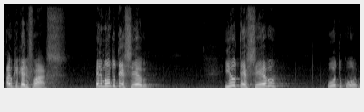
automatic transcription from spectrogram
Aí o que, que ele faz? Ele manda o terceiro. E o terceiro, outro couro.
